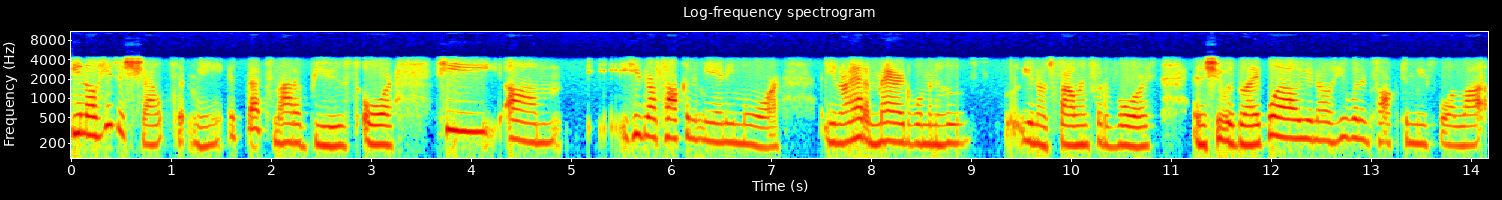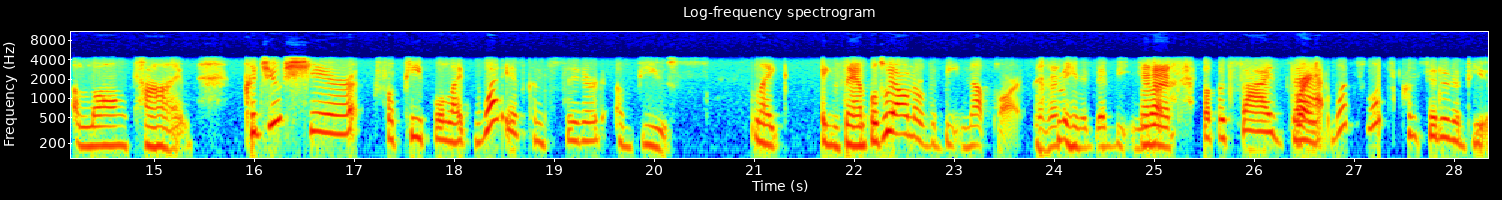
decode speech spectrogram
you know, he just shouts at me. It, that's not abuse. Or he um he's not talking to me anymore. You know, I had a married woman who you know is filing for divorce. And she was like well you know he wouldn't talk to me for a lot a long time. Could you share for people like what is considered abuse? Like examples. We all know the beaten up part. Mm-hmm. i mean if they're beating you mm-hmm. up but besides that right. what's what's considered abuse?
